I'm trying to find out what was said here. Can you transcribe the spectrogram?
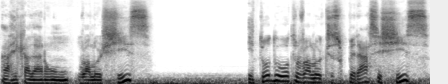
arrecadar um valor X e todo outro valor que superasse X,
